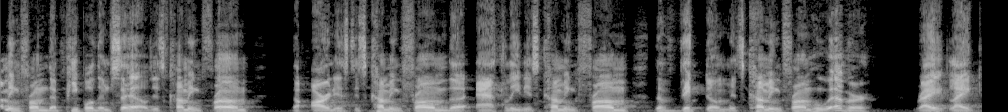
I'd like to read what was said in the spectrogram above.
coming from the people themselves. It's coming from the artist. It's coming from the athlete. It's coming from the victim. It's coming from whoever, right? Like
